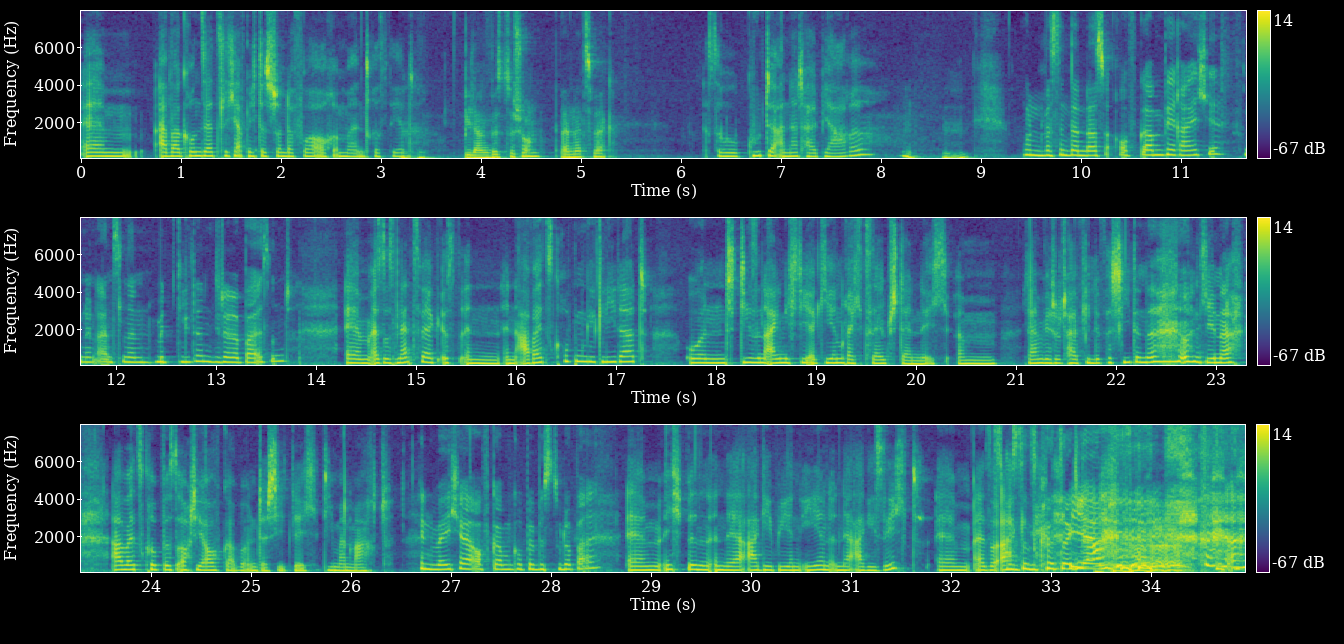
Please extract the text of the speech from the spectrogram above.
Ähm, aber grundsätzlich hat mich das schon davor auch immer interessiert. Mhm. Wie lange bist du schon beim Netzwerk? So gute anderthalb Jahre. Mhm. Und was sind dann da so Aufgabenbereiche von den einzelnen Mitgliedern, die da dabei sind? Ähm, also das Netzwerk ist in, in Arbeitsgruppen gegliedert Und die sind eigentlich, die agieren recht selbstständig. Ähm, da haben wir total viele verschiedene und je nach Arbeitsgruppe ist auch die Aufgabe unterschiedlich, die man macht. In welcher Aufgabengruppe bist du dabei? Ähm, ich bin in der AG BNE und in der AG Sicht. Ähm, also das AG, uns kurz erklären. Ja.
